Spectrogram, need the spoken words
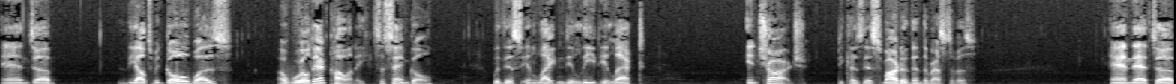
And uh, the ultimate goal was a world ant colony. It's the same goal, with this enlightened elite elect in charge because they're smarter than the rest of us. And that uh,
